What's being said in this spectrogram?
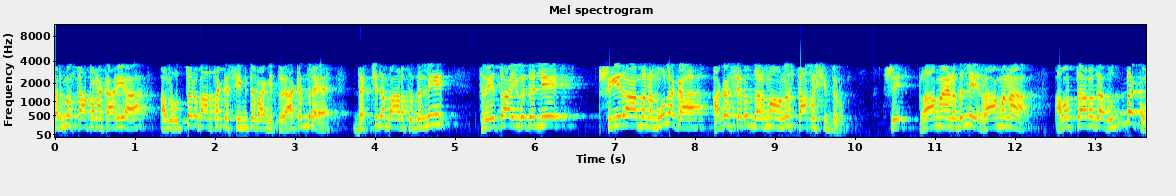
ಧರ್ಮ ಸ್ಥಾಪನಾ ಕಾರ್ಯ ಅದು ಉತ್ತರ ಭಾರತಕ್ಕೆ ಸೀಮಿತವಾಗಿತ್ತು. ಯಾಕಂದರೆ ದಕ್ಷಿಣ ಭಾರತದಲ್ಲಿ ತ್ರೇತಾಯುಗದಲ್ಲಿಯೇ ಶ್ರೀರಾಮನ ಮೂಲಕ ಅಗಸ್ಯರು ಧರ್ಮವನ್ನು ಸ್ಥಾಪಿಸಿದ್ದರು. ಶ್ರೀ ರಾಮಾಯಣದಲ್ಲಿ ರಾಮನ ಅವತಾರದ ಉದ್ದಕ್ಕೂ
